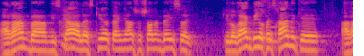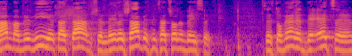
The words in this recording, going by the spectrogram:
הרמב"ם נזכר להזכיר את העניין של שולם בייסוי. כאילו רק בהלכויס חנוכה, הרמב"ם מביא את הטעם של נר שבת מצד שולם בייסוי. זאת אומרת, בעצם,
